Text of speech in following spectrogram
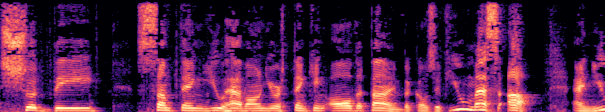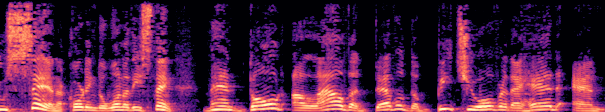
should be something you have on your thinking all the time because if you mess up and you sin according to one of these things, man, don't allow the devil to beat you over the head and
